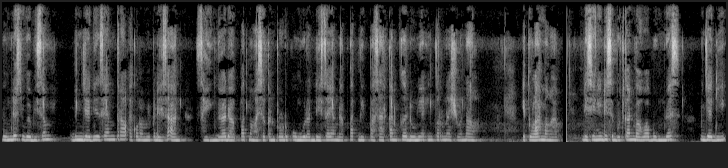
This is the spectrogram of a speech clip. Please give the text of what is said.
BUMDes juga bisa menjadi sentral ekonomi pedesaan sehingga dapat menghasilkan produk unggulan desa yang dapat dipasarkan ke dunia internasional. Itulah mengapa di sini disebutkan bahwa BUMDes menjadi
